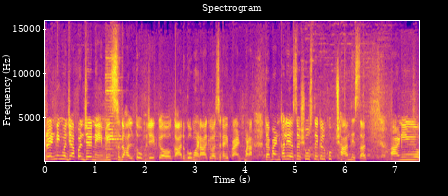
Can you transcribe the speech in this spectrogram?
ट्रेंडिंग म्हणजे आपण जे नेहमीच घालतो म्हणजे कार्गो म्हणा किंवा असं काही पॅन्ट म्हणा त्या पॅन्टखाली असे शूज देखील खूप छान दिसतात. आणि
